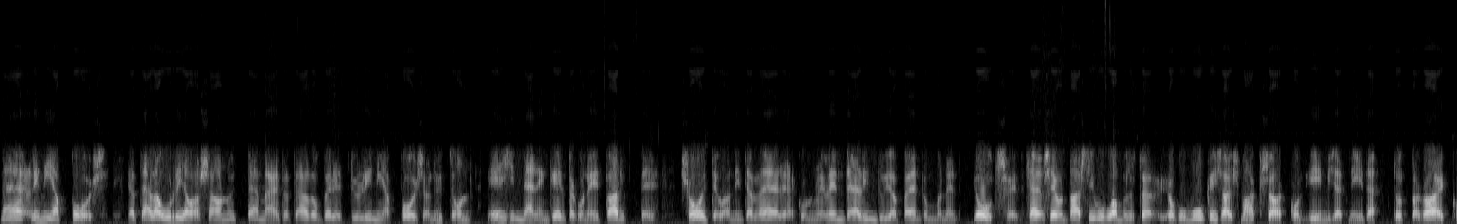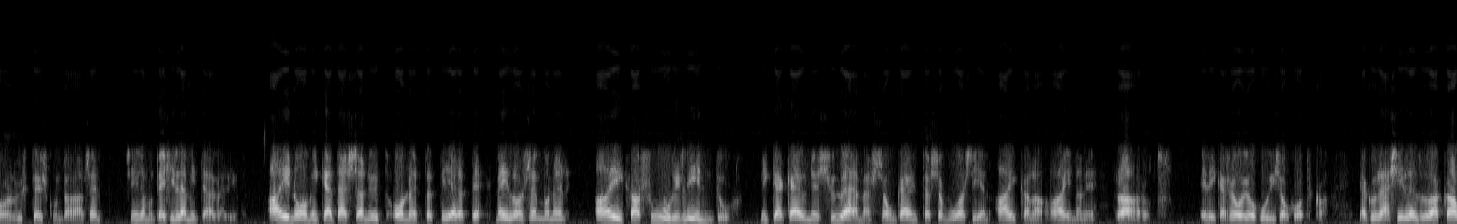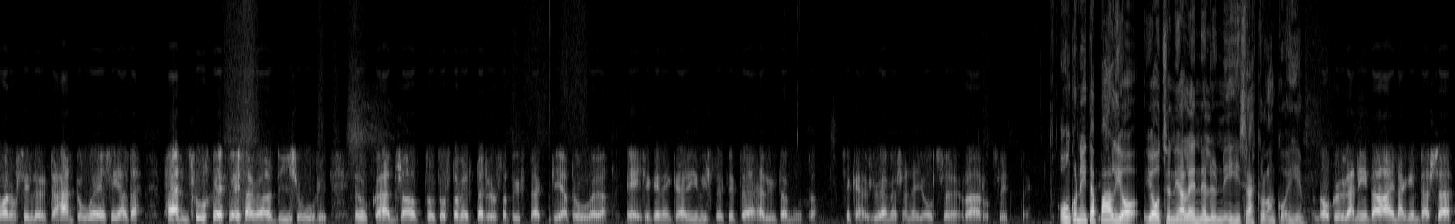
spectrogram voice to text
nämä linjat pois, ja täällä Urjalassa on nyt tämä, että täältä on vedetty linja pois ja nyt on ensimmäinen kerta, kun ei tarvitse soitella niitä väärää, kun ne lentää lintuja päin tuommoinen joutseen. Se, se on taas sivuhuomus, että joku muukin saisi maksaa kun ihmiset niitä. Totta kai, kun yhteiskuntahan sen siinä, mutta ei sillä mitään väliä. Ainoa mikä tässä nyt on, että tiedätte, meillä on semmoinen aika suuri lintu, mikä käy ne syömässä, on käynyt tässä vuosien aikana aina ne raarot. Eli se on joku iso kotka. Ja kyllä sille luokkaa varmasti löytää. Hän tulee sieltä, hän tulee meidän niin suuri. Elukka hän saattuu tuosta mettäriöstä yhtäkkiä tulla ja ei se kenenkään ihmistä ketään hälytä, mutta se käy syömässä ne joutsen raarut sitten. Onko niitä paljon joutsenia lennellyt niihin sähkölankoihin? No kyllä niitä ainakin tässä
